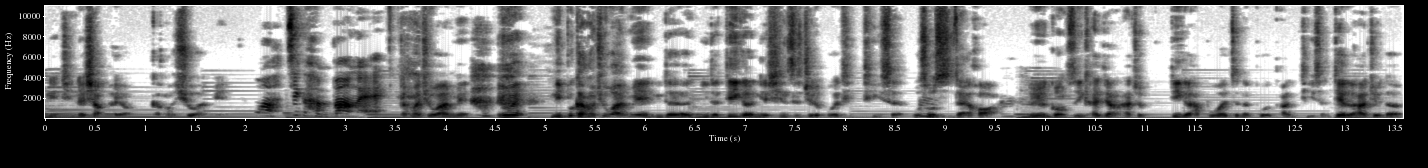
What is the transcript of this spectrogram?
年轻的小朋友赶快去外面。”哇，这个很棒哎！赶快去外面，因为你不赶快去外面，你的你的第一个，你的薪资绝对不会提提升。我说实在话，嗯、因为公司一开始这样，他就第一个他不会真的不会帮你提升。第二个，他觉得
